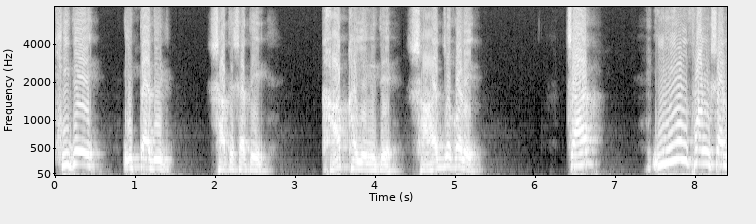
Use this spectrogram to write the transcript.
খিদে ইত্যাদির সাথে সাথে খাপ খাইয়ে নিতে সাহায্য করে। চার ইমিউন ফাংশন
